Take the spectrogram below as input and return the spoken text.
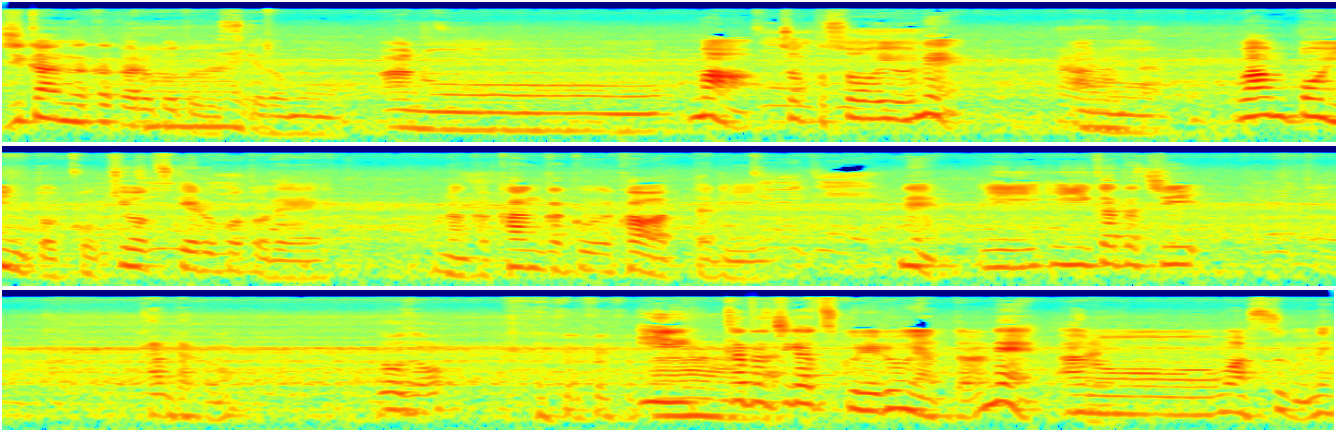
時間がかかることですけども。あのーまあちょっとそういうねあのワンポイントこう気をつけることでなんか感覚が変わったりね。いいいい形カンタ君。どうぞ。いい形が作れるんやったらね、あのーまあ、すぐね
